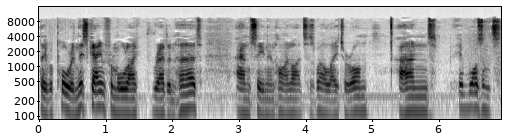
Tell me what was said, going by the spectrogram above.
They were poor in this game from all I read and heard and seen in highlights as well later on. And it wasn't,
